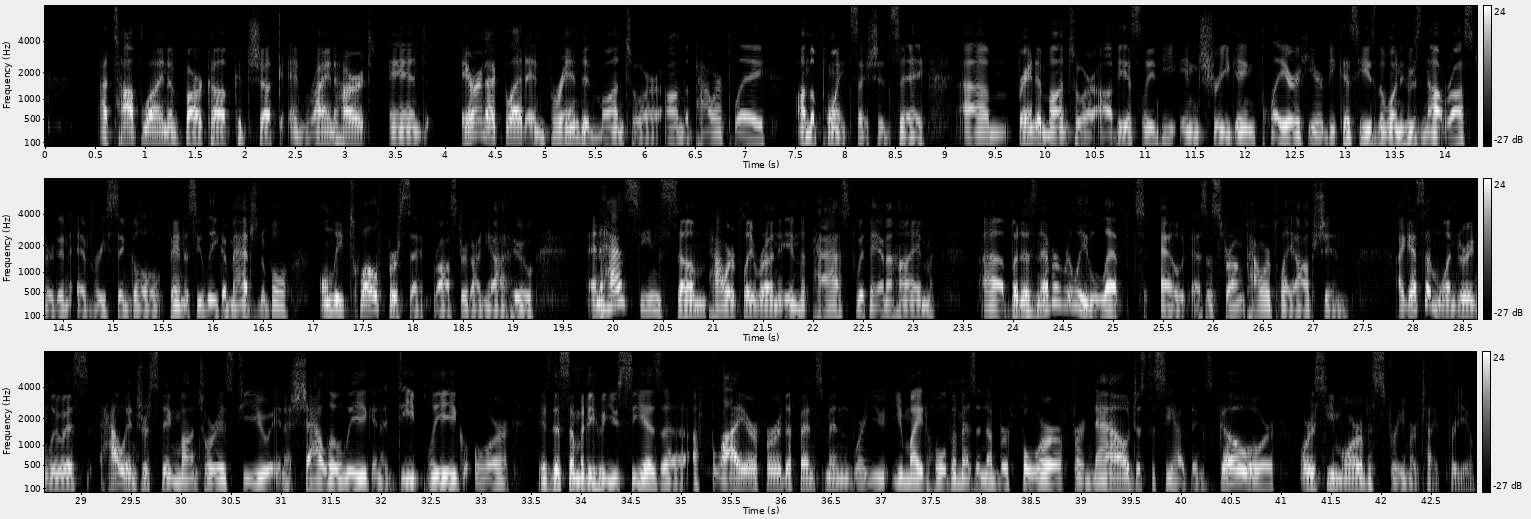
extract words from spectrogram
a top line of Barkov, Tkachuk, and Reinhart, and Aaron Ekblad and Brandon Montour on the power play, on the points, I should say. Um, Brandon Montour, obviously the intriguing player here because he's the one who's not rostered in every single fantasy league imaginable, only 12% rostered on Yahoo, and has seen some power play run in the past with Anaheim, uh, but has never really leapt out as a strong power play option. I guess I'm wondering, Lewis, how interesting Montour is to you in a shallow league, in a deep league, or is this somebody who you see as a, a flyer for a defenseman where you, you might hold him as a number four for now just to see how things go, or or is he more of a streamer type for you?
